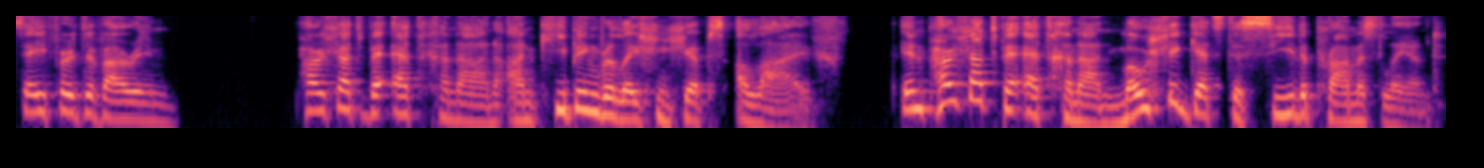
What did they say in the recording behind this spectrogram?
Sefer Devarim, Parshat Va'etchanan on keeping relationships alive. In Parshat Va'etchanan, Moshe gets to see the promised land,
